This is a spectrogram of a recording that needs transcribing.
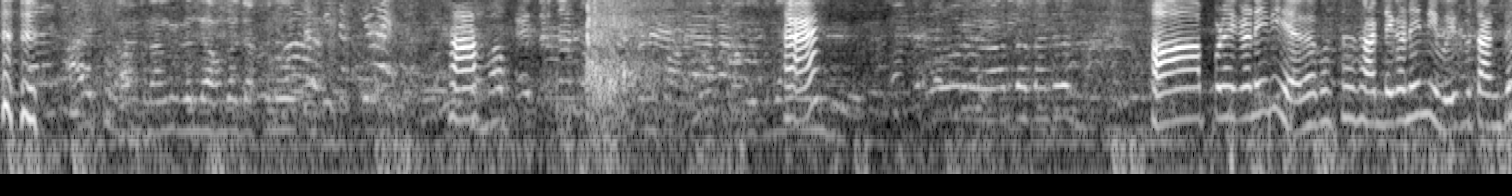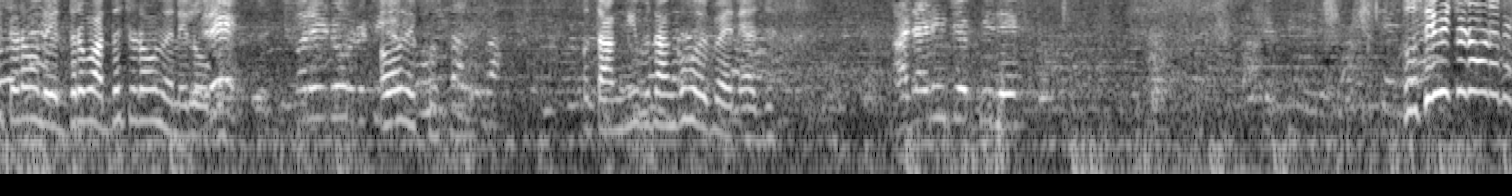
ਪਤੰਗ ਗੱਲਿਆ ਹੁੰਦਾ ਚੱਕ ਲੋ ਹਾਂ ਹੈ ਹਾਂ ਆਪਣੇ ਕਣੀ ਨਹੀਂ ਹੈਗਾ ਕੁਛ ਸਾਡੇ ਕਣੀ ਨਹੀਂ ਬਈ ਪਤੰਗ ਚੜਾਉਂਦੇ ਇੱਧਰ ਵੱਧ ਚੜਾਉਂਦੇ ਨੇ ਲੋਕ। ਪਰੇ ਡੋਰ ਕੱਟੀ ਉਹ ਦੇਖੋ ਸਾਰੇ ਪਤੰਗ ਹੀ ਪਤੰਗ ਹੋਏ ਪਏ ਨੇ ਅੱਜ। ਆ ਡੈਡੀ ਚੇਪੀ ਦੇ। ਤੁਸੀਂ ਵੀ ਚੜਾਉਣੇ ਨੇ?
